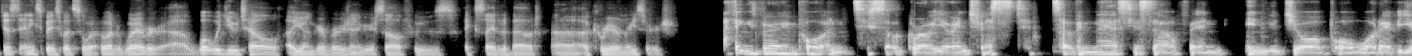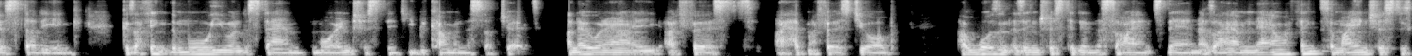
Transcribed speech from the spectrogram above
just any space whatsoever whatever uh, what would you tell a younger version of yourself who's excited about uh, a career in research? I think it's very important to sort of grow your interest sort of immerse yourself in in your job or whatever you're studying because i think the more you understand the more interested you become in the subject. I know when i i first i had my first job I wasn't as interested in the science then as I am now, I think. So my interest has,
